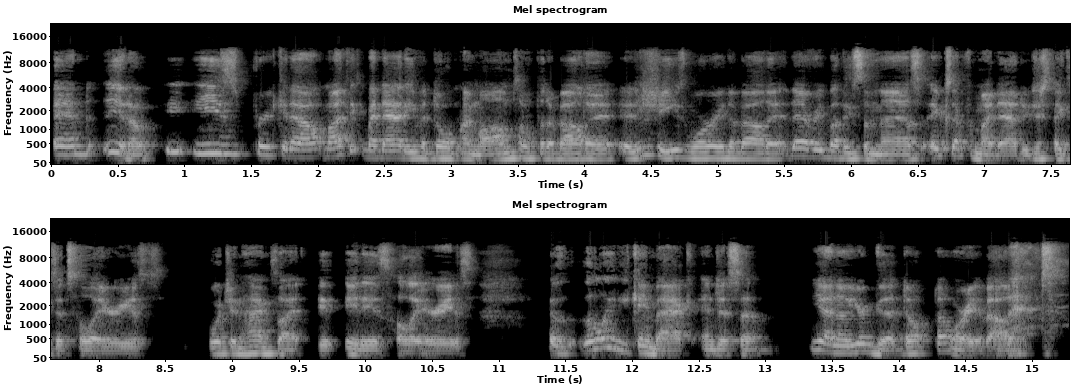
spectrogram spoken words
And, you know, he's freaking out. I think my dad even told my mom something about it, and she's worried about it. Everybody's a mess, except for my dad, who just thinks it's hilarious, which in hindsight, it, it is hilarious. Because the lady came back and just said, Yeah, no, you're good. Don't, don't worry about it.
